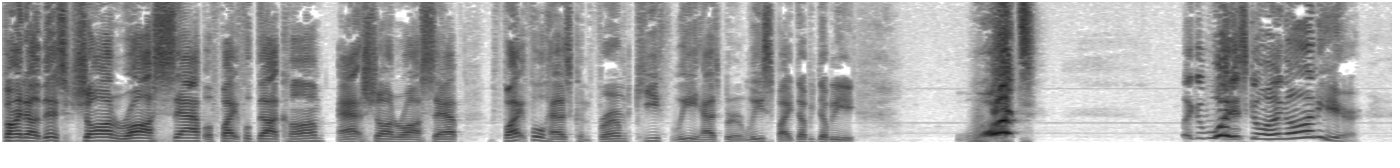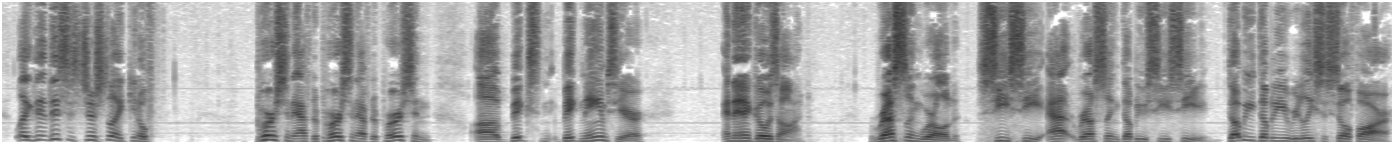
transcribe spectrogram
find out this Sean Ross Sapp of Fightful.com at Sean Ross Sapp. Fightful has confirmed Keith Lee has been released by WWE. What? Like, what is going on here? Like, this is just like, you know, person after person after person, uh, big big names here, and then it goes on. Wrestling World CC at Wrestling WCC WWE releases so far:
